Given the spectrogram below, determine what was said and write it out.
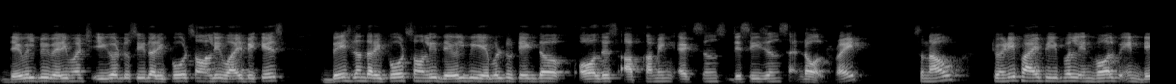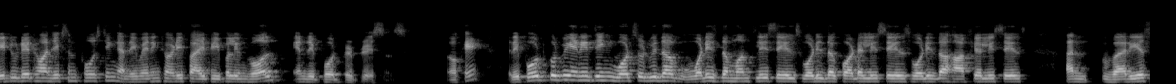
they will be very much eager to see the reports only. Why? Because based on the reports only they will be able to take the all this upcoming actions decisions and all right? So now 25 people involved in day-to-day -day transaction posting and remaining 25 people involved in report preparations. Okay? Report could be anything. What should be the what is the monthly sales? What is the quarterly sales? What is the half yearly sales? And various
